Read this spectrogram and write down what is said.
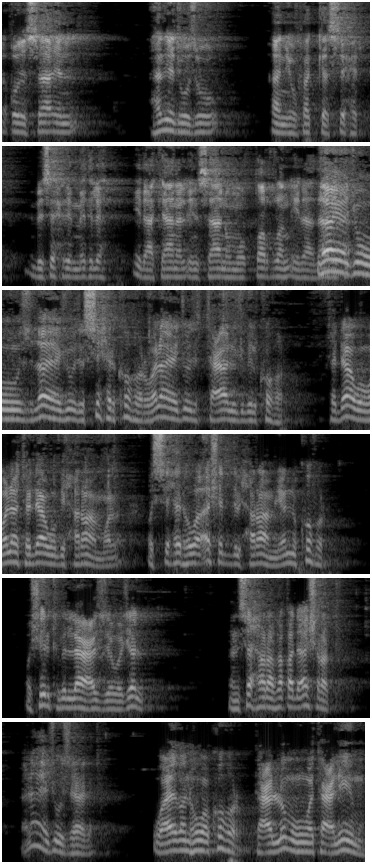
يقول السائل هل يجوز أن يفك السحر بسحر مثله إذا كان الإنسان مضطرا إلى ذلك؟ لا يجوز لا يجوز السحر كفر ولا يجوز التعالج بالكفر تداوى ولا تداوى بحرام والسحر هو أشد الحرام لأنه كفر وشرك بالله عز وجل. من سحر فقد أشرك. لا يجوز هذا. وأيضا هو كفر تعلمه وتعليمه.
